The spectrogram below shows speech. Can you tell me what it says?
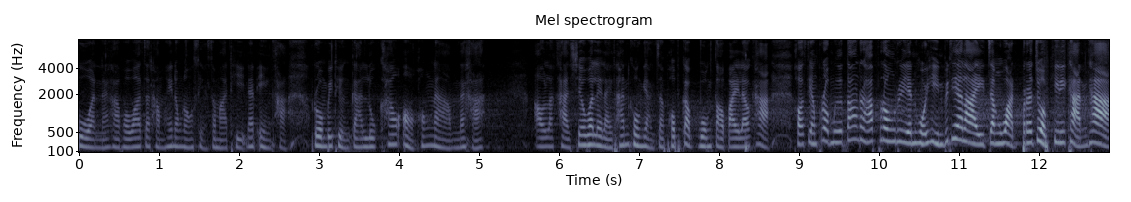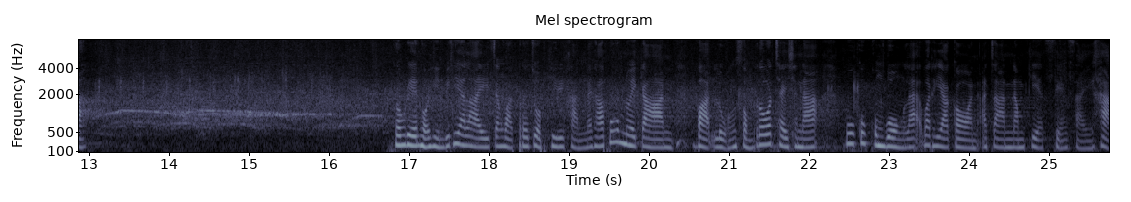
กวนนะคะ เพราะว่าจะทำให้น้องๆเสียสมาธินั่นเองค่ะ รวมไปถึงการลุกเข้าออกห้องน้ำนะคะ เอาละค่ะ เชื่อว่าหลาย ๆ ท่านคงอยากจะพบกับวงต่อไปแล้วค่ะ ขอเสียงปรบมือต้อนรับโรงเรียนหัวหินวิทยาลัย จังหวัดประจวบคีรีขันธ์ค่ะ โรงเรียนหัวหินวิทยาลัย จังหวัดประจวบคีรีขันธ์นะคะ ผู้อำนวยการบาทหลวงสมโรธชัยชนะ ผู้ควบคุมวง และวิทยากรอาจารย์นำเกียรติเสียงใสค่ะ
